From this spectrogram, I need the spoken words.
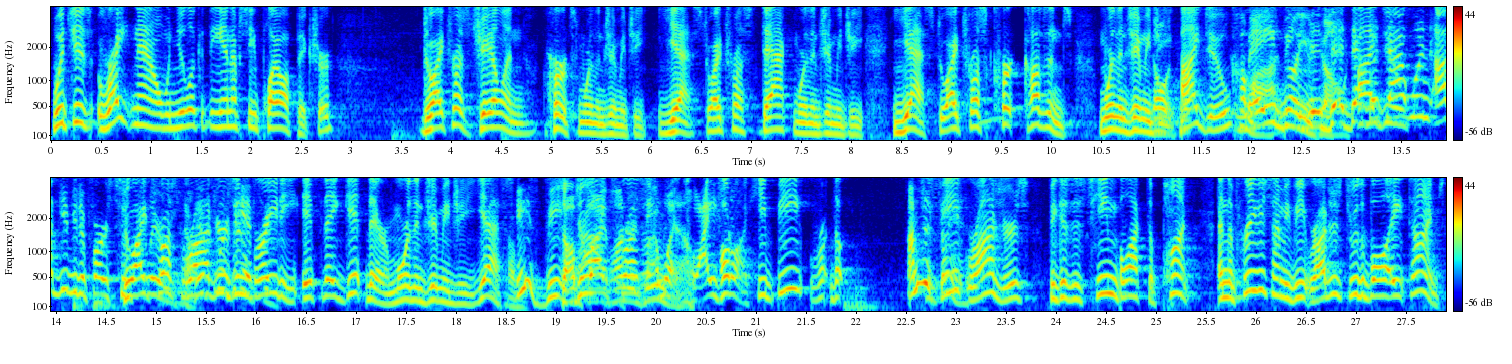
Which is right now, when you look at the NFC playoff picture, Do I trust Jalen Hurts more than Jimmy G? Yes. Do I trust Dak more than Jimmy G? Yes. Do I trust Kirk Cousins more than Jimmy G? Don't- I do. Come on. No, you Th- don't. th- th- I that do. one, I'll give you the first two. Do I trust This Rodgers and. Brady if they get there more than Jimmy G? Yes. He's beat. Sub Do I trust teams what now. twice? Hold on. He beat the. I'm just he saying. beat Rodgers because his team blocked a punt, and the previous time he beat Rodgers threw the ball eight times.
